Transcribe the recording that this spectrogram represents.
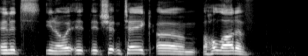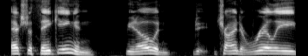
And it's you know it it shouldn't take um, a whole lot of extra thinking and you know and trying to really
